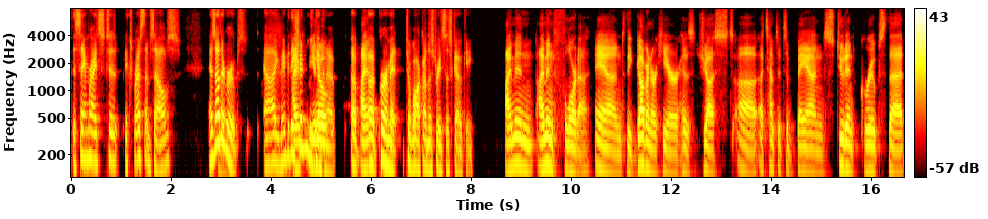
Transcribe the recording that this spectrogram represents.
the same rights to express themselves as other groups. Uh, maybe they shouldn't I, be given know, a, a, I, a, permit to walk on the streets of Skokie. I'm in I'm in Florida, and the governor here has just uh, attempted to ban student groups that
